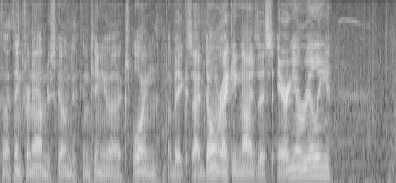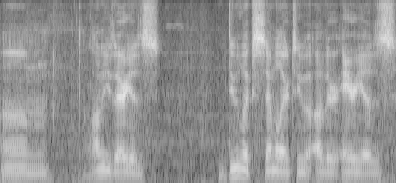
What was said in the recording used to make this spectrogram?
So I think for now I'm just going to continue uh, exploring a bit, because I don't recognize this area, really. Um, a lot of these areas do look similar to other areas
